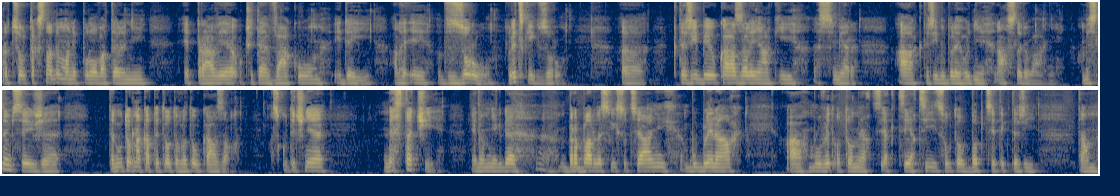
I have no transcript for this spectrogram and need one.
proč jsou tak snadno manipulovatelní, je právě určité vákuum ideí, ale i vzorů, lidských vzorů, eh, kteří by ukázali nějaký směr a kteří by byli hodně následováni. A myslím si, že ten útok na kapitol tohle to ukázal. A skutečně nestačí jenom někde eh, brblat ve svých sociálních bublinách a mluvit o tom, jak, jak, jakcí jsou to blbci, ty, kteří tam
